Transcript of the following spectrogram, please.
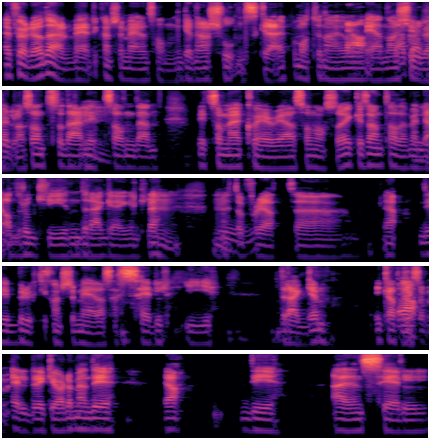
Jeg føler jo det er mer, kanskje mer en sånn generasjonsgreie. på en måte. Hun er jo ja, 21 eller noe sånt, så det er litt mm. sånn den Litt som med Aquaria sånn også, ikke sant? Hadde en veldig mm. androgyn drag, egentlig. Mm. Nettopp fordi at uh, ja, de bruker kanskje mer av seg selv i dragen. Ikke at liksom eldre ikke gjør det, men de Ja, de er en selv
